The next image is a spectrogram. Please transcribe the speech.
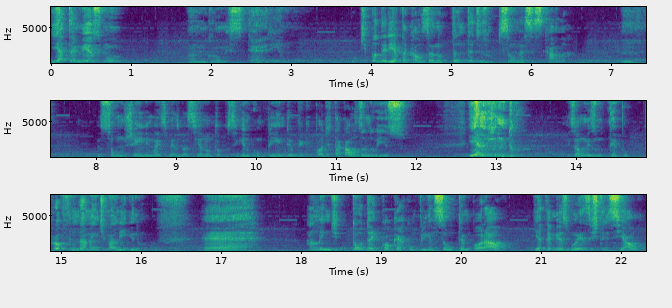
e até mesmo Anglo Mysterium. O que poderia estar causando tanta disrupção nessa escala? Hum, eu sou um gênio, mas mesmo assim eu não estou conseguindo compreender o que, é que pode estar causando isso. E é lindo! Mas ao mesmo tempo profundamente maligno. É. Além de toda e qualquer compreensão temporal e até mesmo existencial.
